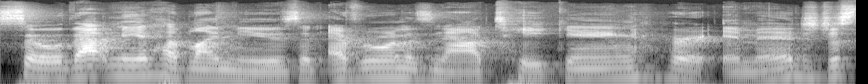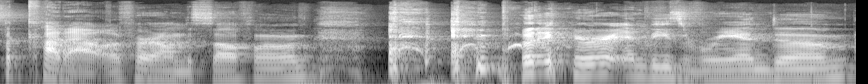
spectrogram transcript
So that made headline news, and everyone is now taking her image, just the cutout of her on the cell phone, and putting her in these random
